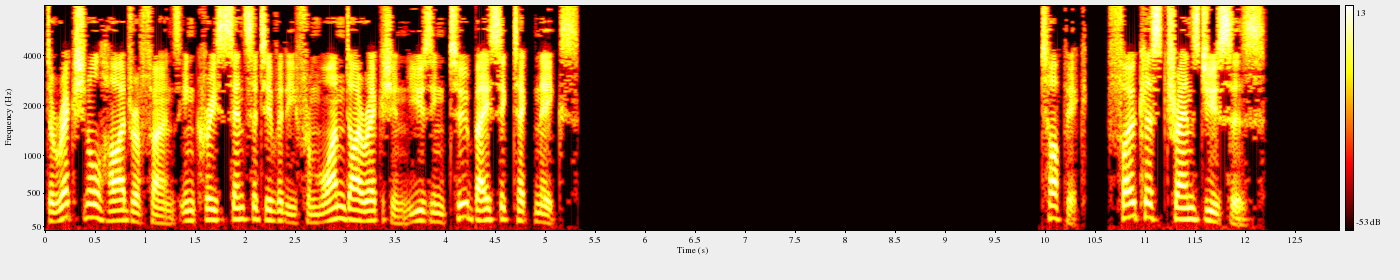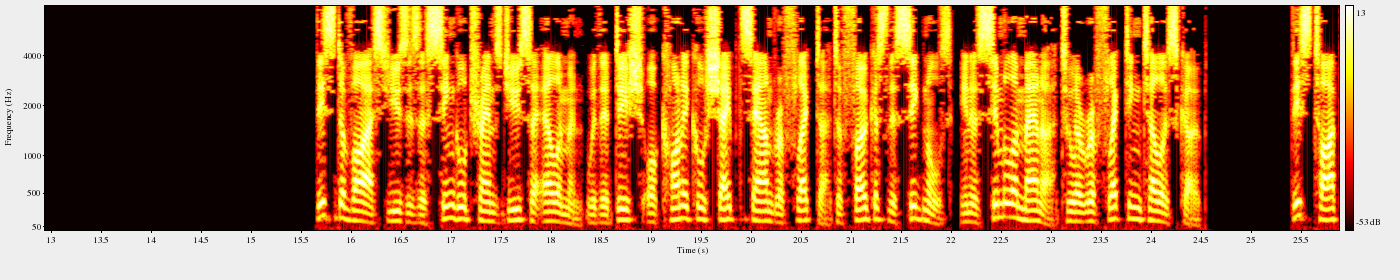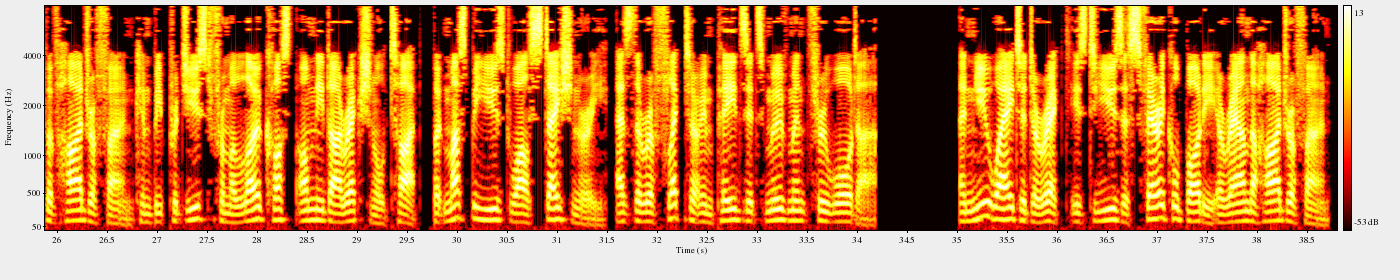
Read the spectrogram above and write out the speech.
Directional hydrophones increase sensitivity from one direction using two basic techniques. Topic: Focused transducers. This device uses a single transducer element with a dish or conical-shaped sound reflector to focus the signals, in a similar manner to a reflecting telescope. This type of hydrophone can be produced from a low-cost omnidirectional type, but must be used while stationary, as the reflector impedes its movement through water. A new way to direct is to use a spherical body around the hydrophone,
